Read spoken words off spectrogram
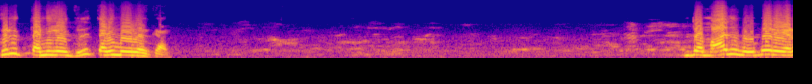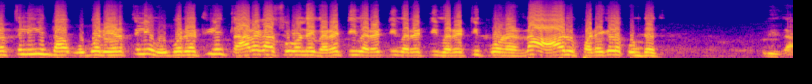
திருத்தணிகை சொல்லி தனிமையில் இருக்கார். இந்த மாதிரி ஒவ்வொரு இடத்துலையும் தா- ஒவ்வொரு இடத்துலையும் ஒவ்வொரு இடத்துலையும் தாரகாசுரனை விரட்டி விரட்டி விரட்டி விரட்டி போனதுன்னா ஆறு படைகளை கொண்டது. புரியுதா?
